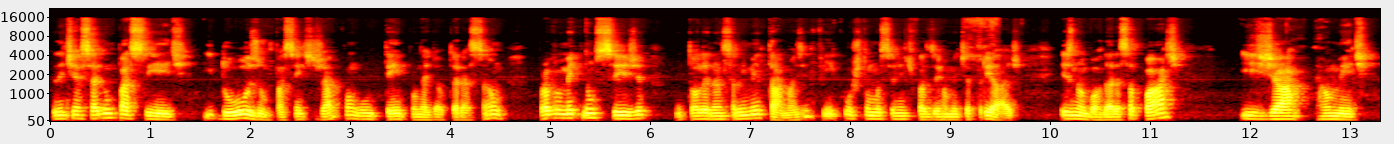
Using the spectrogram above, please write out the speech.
quando a gente recebe um paciente idoso, um paciente já com algum tempo né, de alteração, provavelmente não seja intolerância alimentar. Mas, enfim, costuma-se a gente fazer realmente a triagem. Eles não abordaram essa parte e já realmente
